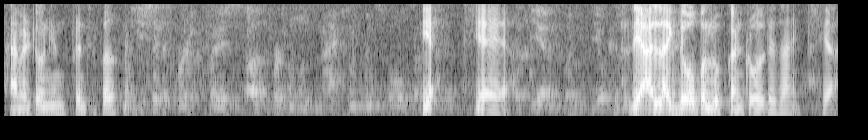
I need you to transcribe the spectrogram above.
Hamiltonian principle? Did you say the first place, uh, the first one was maximum principle? Yeah, yeah, yeah. Yeah. Yeah, like the open loop control design. Yeah.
